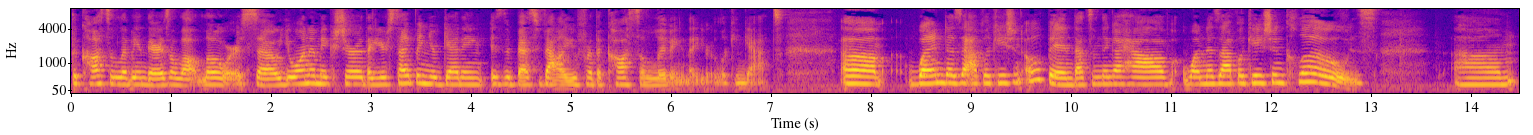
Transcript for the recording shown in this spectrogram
the cost of living there is a lot lower. So you want to make sure that your stipend you're getting is the best value for the cost of living that you're looking at. Um, when does the application open? That's something I have. When does the application close? Um,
